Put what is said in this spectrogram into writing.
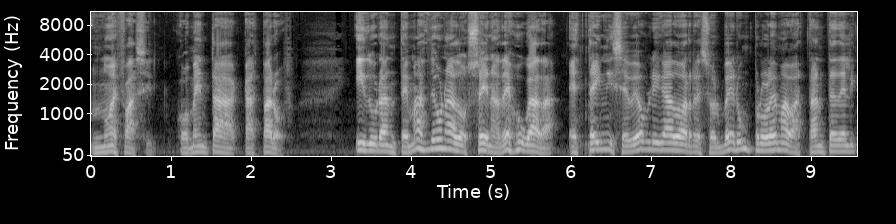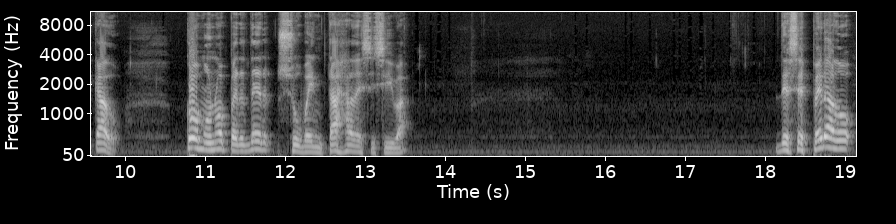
no es fácil, comenta Kasparov y durante más de una docena de jugadas, Steiny se ve obligado a resolver un problema bastante delicado. ¿Cómo no perder su ventaja decisiva? Desesperado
